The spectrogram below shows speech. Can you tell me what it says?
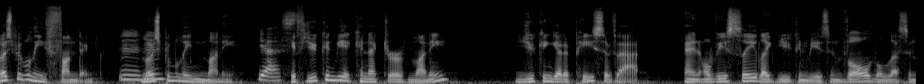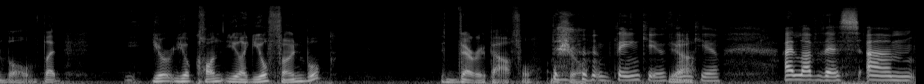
Most people need funding. Most people need money. Yes. If you can be a connector of money, you can get a piece of that. And obviously, like you can be as involved or less involved, but your your con you like your phone book is very powerful. I'm sure. thank you. Yeah. Thank you. I love this. Um,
